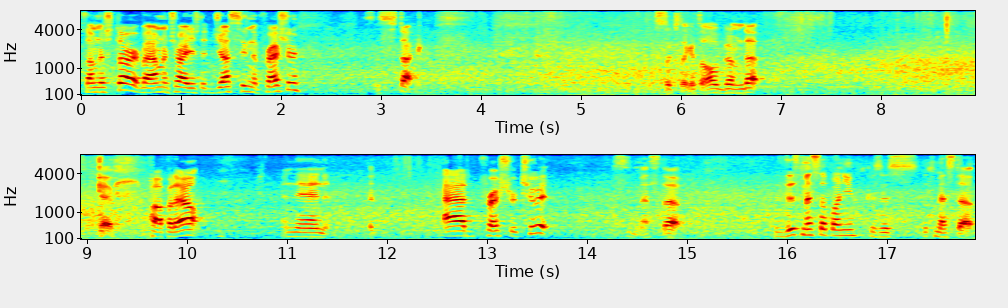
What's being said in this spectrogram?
So I'm gonna start by, I'm gonna try just adjusting the pressure. This is stuck. This looks like it's all gummed up. Okay, pop it out and then add pressure to it. This is messed up. Is this mess up on you? Because this, it's messed up.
